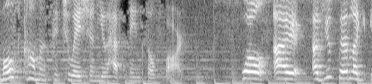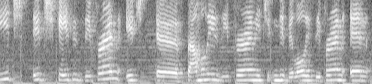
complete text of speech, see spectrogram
most common situation you have seen so far? Well, I, as you said, like each each case is different, each uh, family is different, each individual is different, and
